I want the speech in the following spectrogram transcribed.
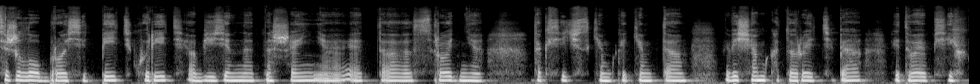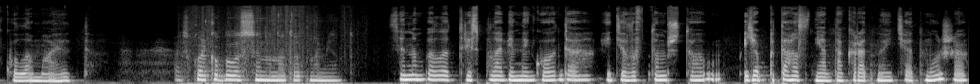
тяжело бросить пить, курить, абьюзивные отношения. Это сродни токсическим каким-то вещам, которые тебя и твою психику ломают. А сколько было сыну на тот момент? Сыну было три с половиной года. И дело в том, что я пыталась неоднократно уйти от мужа.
